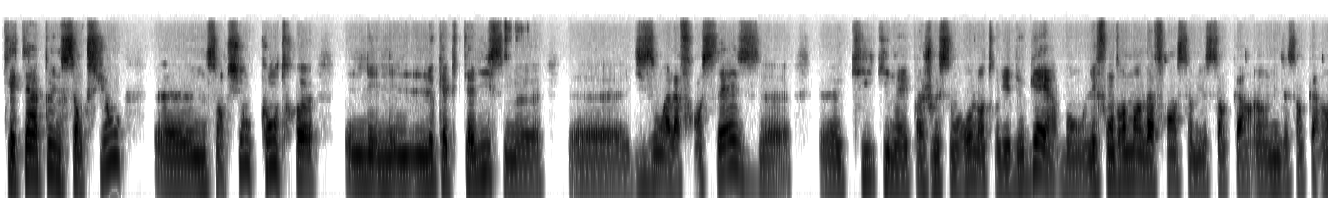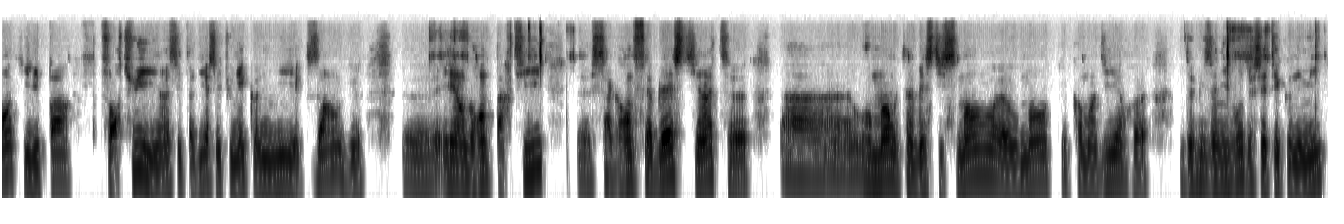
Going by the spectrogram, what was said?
qui étaient un peu une sanction, une sanction contre le capitalisme, euh, disons, à la française, euh, euh, qui, n'avait pas joué son rôle entre les deux guerres. Bon, l'effondrement de la France en 1940, il n'est pas fortuit, hein, c'est-à-dire c'est une économie exsangue et en grande partie, sa grande faiblesse tient au manque d'investissement, au manque, comment dire, de mise à niveau de cette économie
